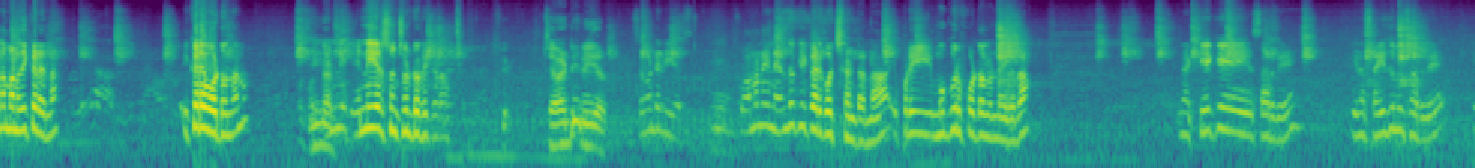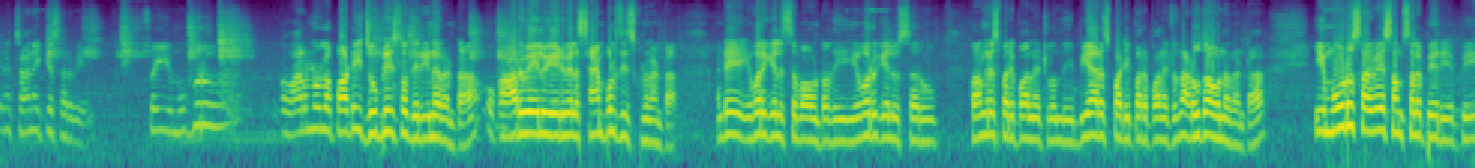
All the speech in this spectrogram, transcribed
అన్న మనది ఇక్కడేనా? ఇక్కడే ఓటు ఉందన్న? ఎన్ని ఎన్ని ఇయర్స్ నుంచి ఉంటారు ఇక్కడ? Seventeen years seventeen years so అన్న నేను ఎందుకు ఇక్కడికి వచ్చానంటన్నా ఇప్పుడు ఈ ముగ్గురు ఫోటోలు ఉన్నాయి కదా. ఈయన కేకే సర్వే ఈయన సైదులు సర్వే ఈయన చాణక్య సర్వే. సో ఈ ముగ్గురు ఒక వారం రోజుల పాటు ఈ జూబ్లీస్లో తిరిగినారంట. ఒక ఆరు వేలు ఏడు వేల శాంపుల్స్ తీసుకున్నారంట. అంటే ఎవరు గెలిస్తే బాగుంటుంది ఎవరు గెలుస్తారు కాంగ్రెస్ పరిపాలన ఎట్లుంది బీఆర్ఎస్ పార్టీ పరిపాలన ఎట్లుంది అడుగుతూ ఉన్నారంట. ఈ మూడు సర్వే సంస్థల పేరు చెప్పి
